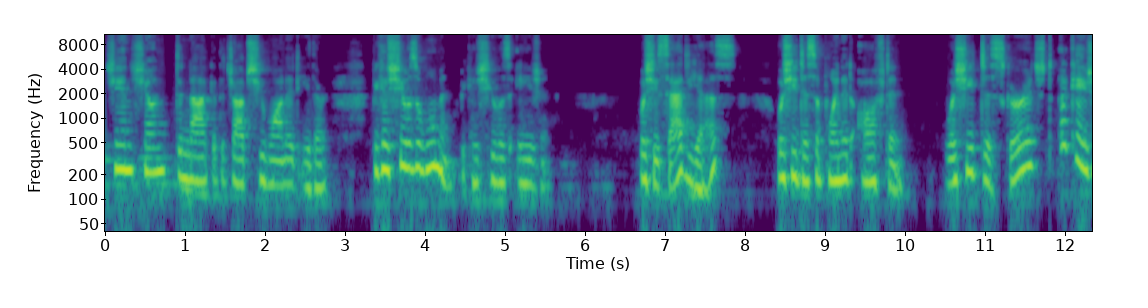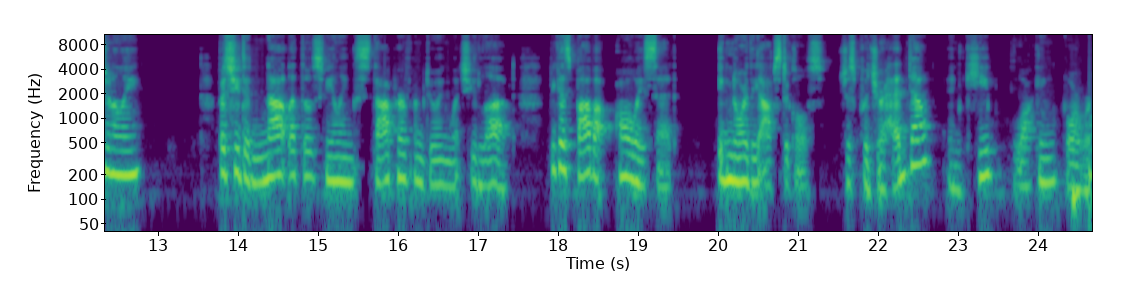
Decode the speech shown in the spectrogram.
Jian Xiang did not get the job she wanted either, because she was a woman, because she was Asian. Was she sad? Yes. Was she disappointed? Often. Was she discouraged? Occasionally. But she did not let those feelings stop her from doing what she loved, because Baba always said, ignore the obstacles. Just put your head down and keep walking forward.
